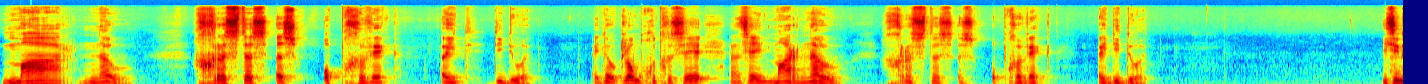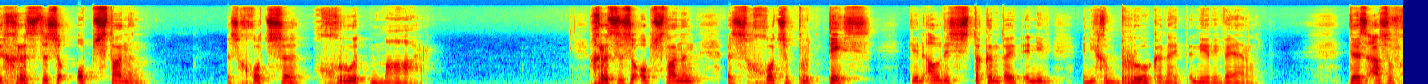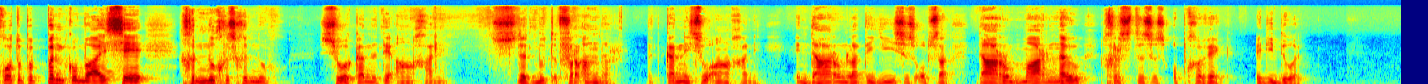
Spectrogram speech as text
Maar nou Christus is opgewek uit die dood. Hy het nou 'n klomp goed gesê, dan sê hy maar nou Christus is opgewek uit die dood. Jy sien Christus se opstanding is God se groot maar. Christus se opstanding is God se protes teen al die stikkindheid en die en die gebrokenheid in hierdie wêreld. Dis asof God op 'n punt kom waar hy sê genoeg is genoeg. So kan dit nie aangaan nie. Dit moet verander. Dit kan nie so aangaan nie en daarom laat hy Jesus opstaan. Daarom maar nou Christus is opgewek uit die dood.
